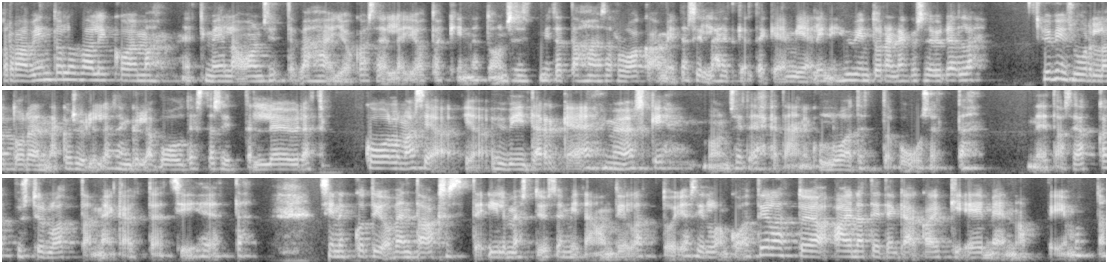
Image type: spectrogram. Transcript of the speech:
ravintolavalikoima, että meillä on sitten vähän jokaiselle jotakin, että on se sitten mitä tahansa ruokaa, mitä sillä hetkellä tekee mieli, niin hyvin todennäköisyydellä hyvin suurella todennäköisyydellä sen kyllä Voltista sitten löydät. Kolmas ja, ja hyvin tärkeä myöskin on sitten ehkä tämä niin luotettavuus, että ne asiakkaat pystyvät luottamaan meidän käyttäjät siihen, että sinne kotioven taakse sitten ilmestyy se, mitä on tilattu. Ja silloin kun on tilattu, ja aina tietenkään kaikki ei mene nappiin, mutta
